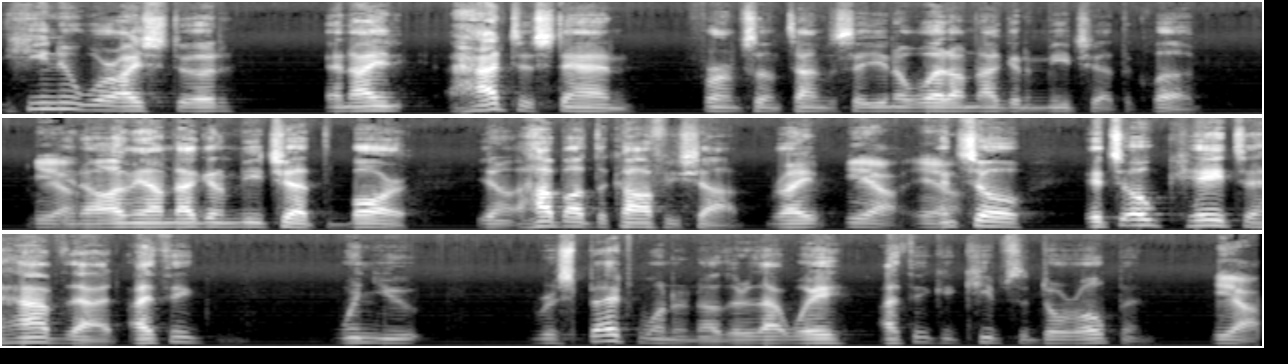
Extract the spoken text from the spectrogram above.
he knew where I stood, and I had to stand firm sometimes to say, you know what? I'm not going to meet you at the club. Yeah. You know, I mean, I'm not going to meet you at the bar. You know, how about the coffee shop, right? Yeah, yeah. And so it's okay to have that. I think when you respect one another that way, I think it keeps the door open. Yeah.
